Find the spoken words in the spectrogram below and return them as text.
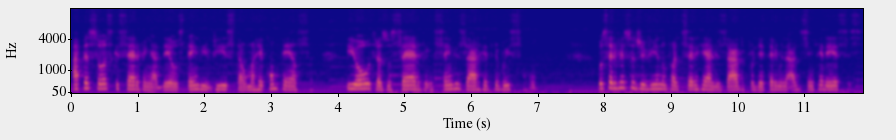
Há pessoas que servem a Deus tendo em vista uma recompensa, e outras o servem sem visar retribuição. O serviço divino pode ser realizado por determinados interesses,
